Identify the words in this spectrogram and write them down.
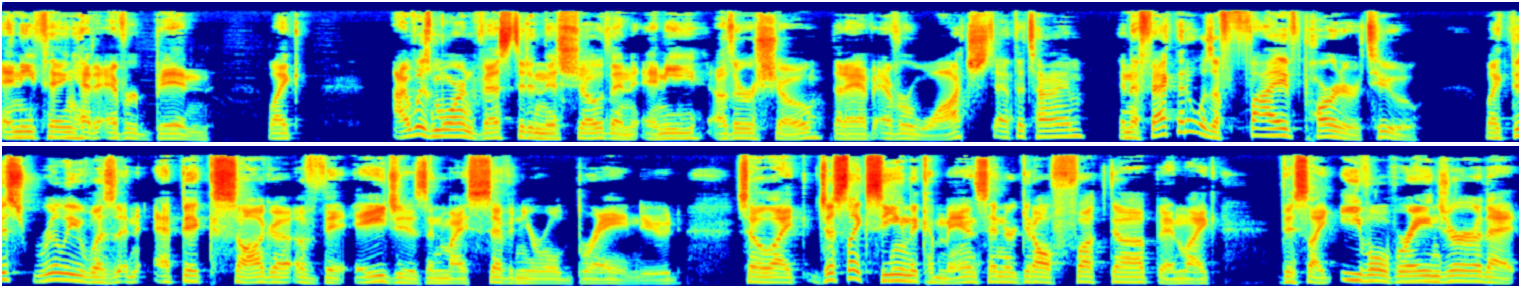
anything had ever been. Like, I was more invested in this show than any other show that I have ever watched at the time. And the fact that it was a five parter, too. Like, this really was an epic saga of the ages in my seven year old brain, dude. So, like, just like seeing the command center get all fucked up and like, this like evil ranger that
